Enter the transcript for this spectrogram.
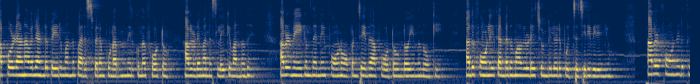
അപ്പോഴാണ് അവർ രണ്ടുപേരും വന്ന് പരസ്പരം പുണർന്നു നിൽക്കുന്ന ഫോട്ടോ അവളുടെ മനസ്സിലേക്ക് വന്നത്. അവൾ വേഗം തന്നെ ഫോൺ ഓപ്പൺ ചെയ്ത് ആ ഫോട്ടോ ഉണ്ടോ എന്ന് നോക്കി. അത് ഫോണിൽ കണ്ടതും അവളുടെ ചുണ്ടിൽ ഒരു പുച്ചച്ചിരി വിരിഞ്ഞു. അവൾ ഫോണെടുത്ത്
